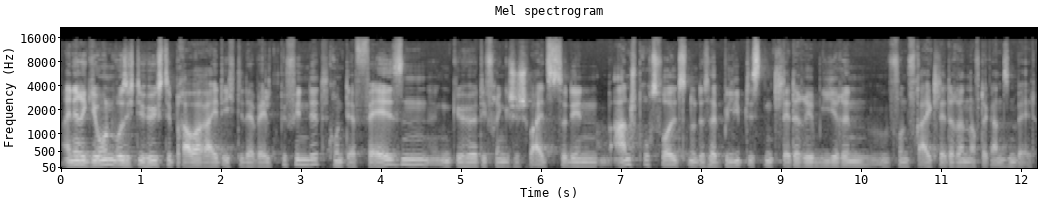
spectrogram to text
Eine Region, wo sich die höchste Brauereidichte der Welt befindet. Aufgrund der Felsen gehört die Fränkische Schweiz zu den anspruchsvollsten und deshalb beliebtesten Kletterrevieren von Freikletterern auf der ganzen Welt.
